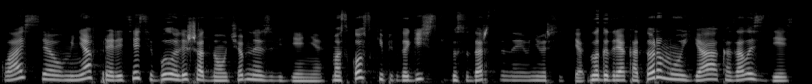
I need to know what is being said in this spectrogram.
классе у меня в приоритете было лишь одно учебное заведение – Московский педагогический государственный университет, благодаря которому я оказалась здесь,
